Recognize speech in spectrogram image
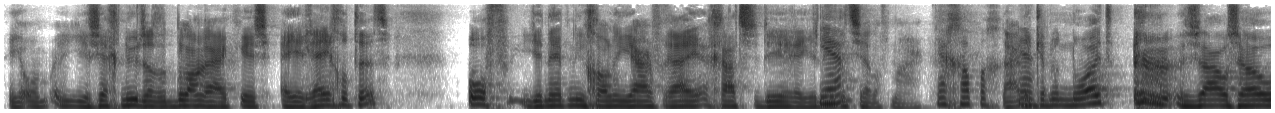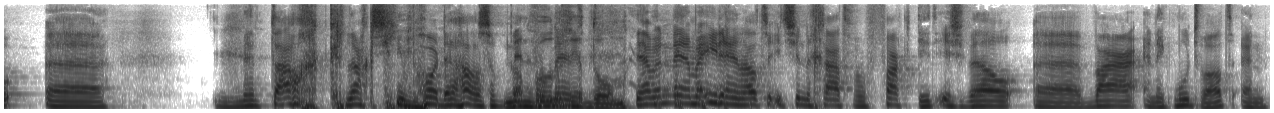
En je, je zegt nu dat het belangrijk is en je regelt het. Of je neemt nu gewoon een jaar vrij en gaat studeren en je Ja. doet het zelf maar. Ja, grappig. Nou, ja. ik heb nog nooit een zaal zo uh, mentaal geknakt zien worden als op Men dat voelde moment. zich dom. Ja, maar, nee, maar iedereen had iets in de gaten van... fuck, dit is wel uh, waar en ik moet wat. En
